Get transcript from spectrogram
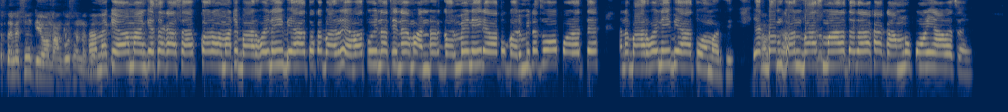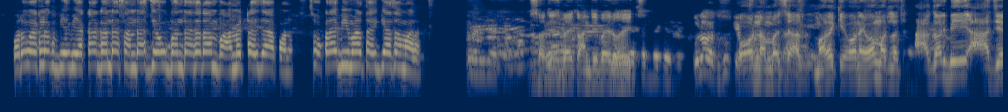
તમે શું કહેવા માંગો છો નગર અમે કહેવા માંગે છે કે આ સાફ કરો અમારી બહાર હોય નહીં બેહાતું કે બહાર રહેવાતું નથી ને અંદર ગરમી નહીં રહેવાતું ગરમી તો જોવા પડે તે અને બહાર હોય નહીં બેહાતું અમારથી. એકદમ ઘન બાસ મારે તો આખા ગામનું પાણી આવે છે. બરોબર એટલે બે બેકાર ગંદા સંડાસ જેવું ગંદા છે તો આમ વામેટ થઈ જાય પણ છોકરા બીમાર થઈ ગયા છે અમારા. સતીશભાઈ કાંતિભાઈ રોહિત. બોલો શું કહેવા વોર્ડ નંબર ચાર. મારે કહેવાનો એવો મતલબ આગળ બી આજે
